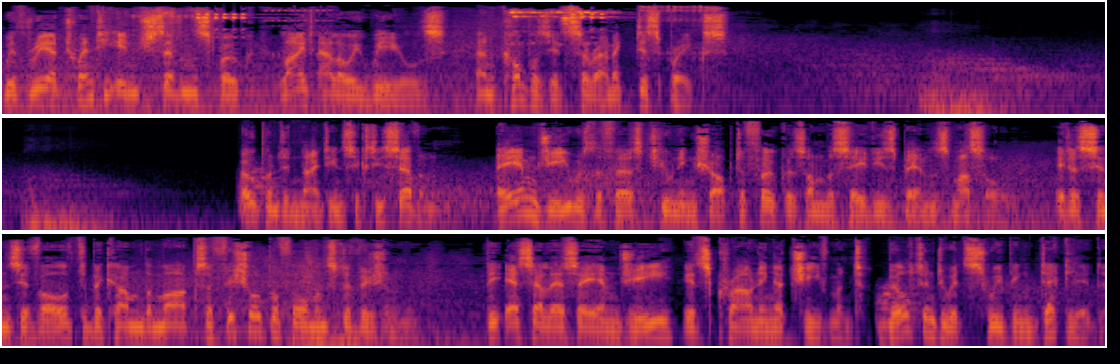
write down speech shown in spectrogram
with rear 20-inch 7-spoke light alloy wheels and composite ceramic disc brakes. Opened in 1967, AMG was the first tuning shop to focus on Mercedes-Benz muscle. It has since evolved to become the marque's official performance division. The SLS AMG, its crowning achievement. Built into its sweeping deck lid,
